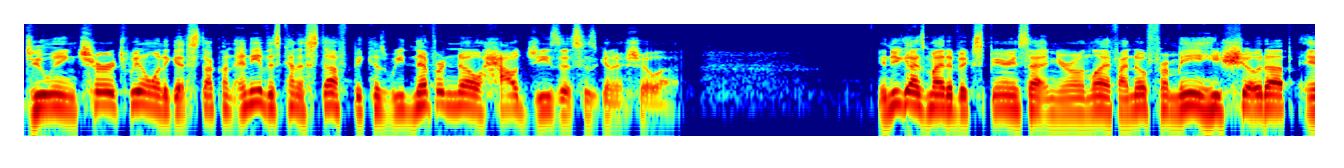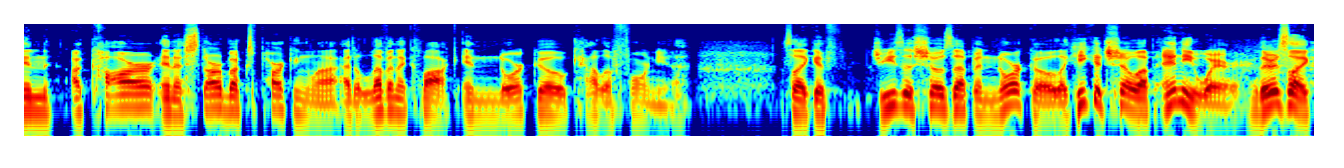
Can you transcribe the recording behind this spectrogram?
doing church. We don't want to get stuck on any of this kind of stuff because we never know how Jesus is going to show up. And you guys might have experienced that in your own life. I know for me, he showed up in a car in a Starbucks parking lot at 11 o'clock in Norco, California. It's like if Jesus shows up in Norco, like he could show up anywhere. There's like,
